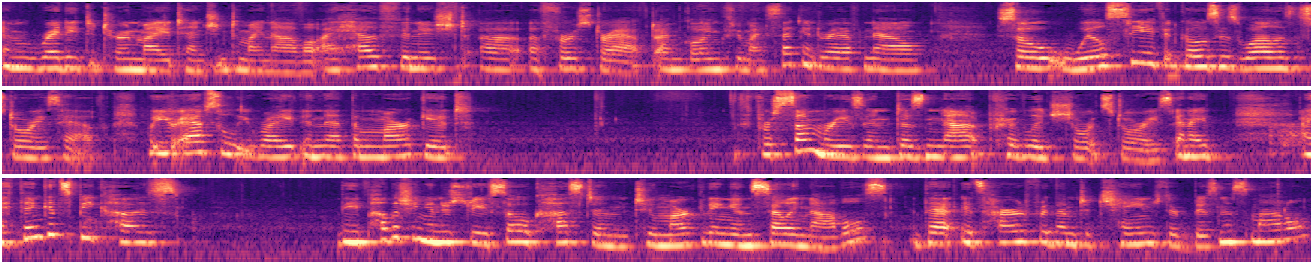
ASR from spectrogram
am ready to turn my attention to my novel. I have finished uh, a first draft. I'm going through my second draft now. So we'll see if it goes as well as the stories have. But you're absolutely right in that the market, for some reason, does not privilege short stories. And I, I think it's because the publishing industry is so accustomed to marketing and selling novels that it's hard for them to change their business model.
